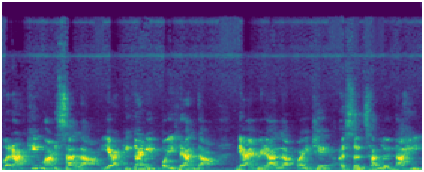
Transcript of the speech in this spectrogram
मराठी माणसाला या ठिकाणी पहिल्यांदा न्याय मिळाला पाहिजे असं झालं नाही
